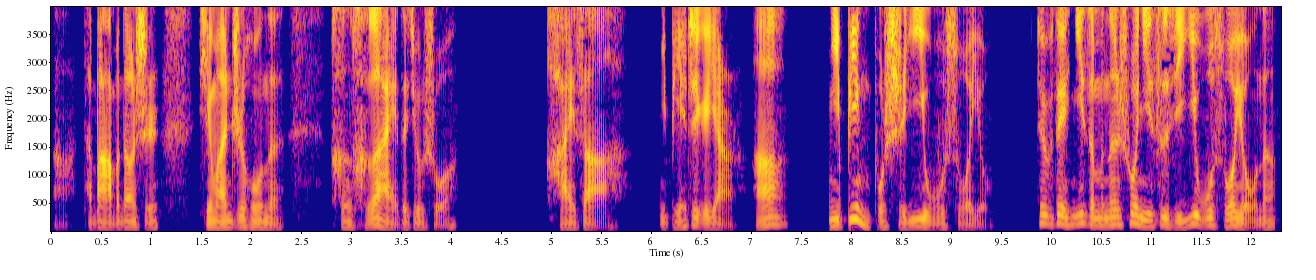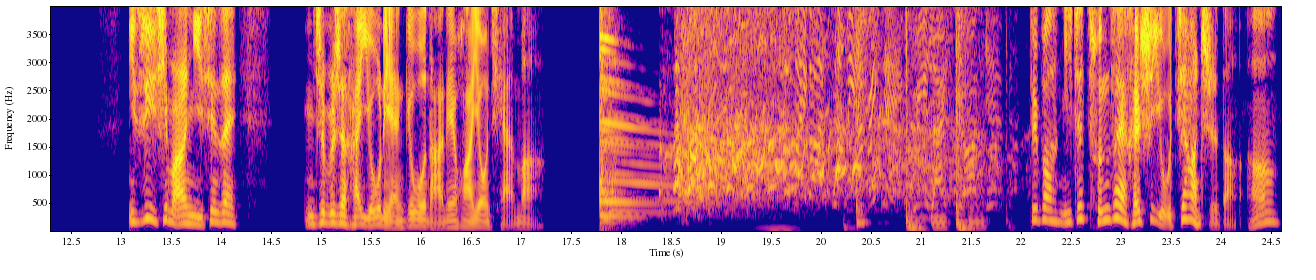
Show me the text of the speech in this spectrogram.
啊。他爸爸当时听完之后呢，很和蔼的就说：“孩子啊，你别这个样啊，你并不是一无所有，对不对？你怎么能说你自己一无所有呢？你最起码你现在，你这不是还有脸给我打电话要钱吗？”对吧？你这存在还是有价值的啊！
